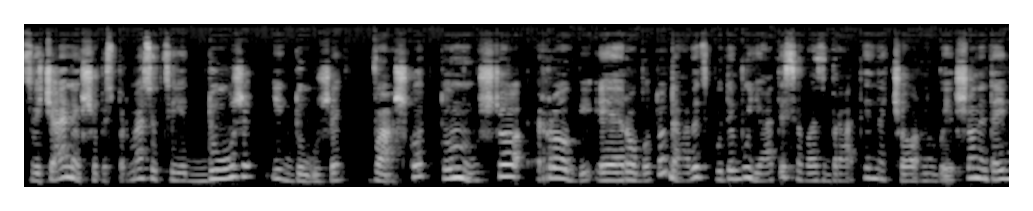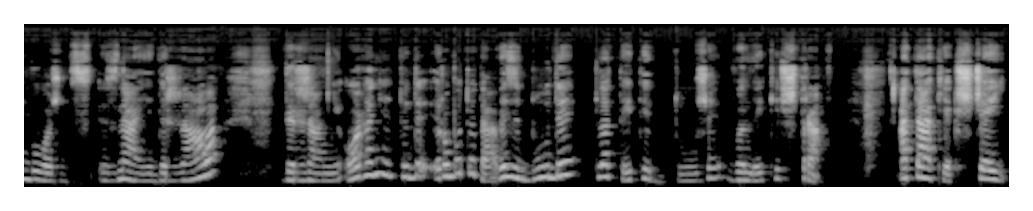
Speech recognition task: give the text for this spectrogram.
Звичайно, якщо без пермесу це є дуже і дуже важко, тому що робі, е, роботодавець буде боятися вас брати на чорну. Бо якщо, не дай Боже, знає держава, державні органи, то роботодавець буде платити дуже великий штраф. А так як ще й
